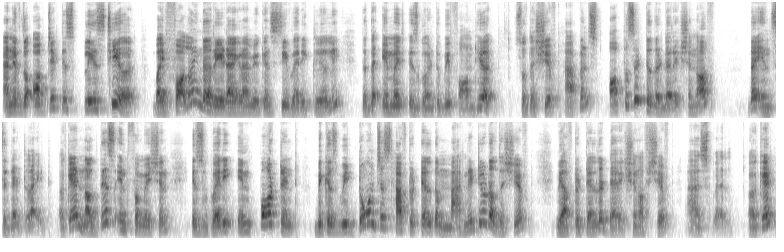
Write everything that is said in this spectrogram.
And if the object is placed here, by following the ray diagram, you can see very clearly that the image is going to be formed here. So the shift happens opposite to the direction of the incident light. Okay, now this information is very important because we don't just have to tell the magnitude of the shift, we have to tell the direction of shift as well. Okay,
